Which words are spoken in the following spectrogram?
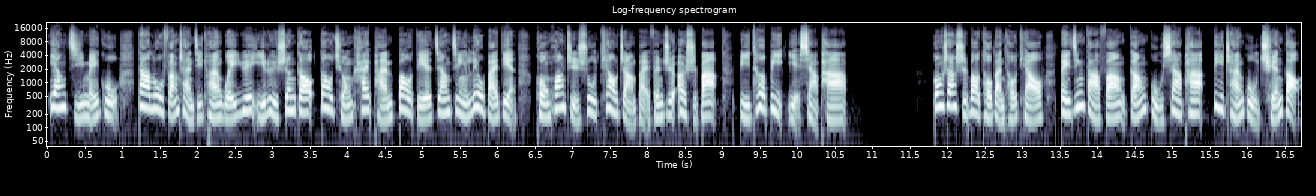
殃及美股，大陆房产集团违约疑虑升高，道琼开盘暴跌将近六百点，恐慌指数跳涨百分之二十八，比特币也下趴。工商时报头版头条：北京打房，港股下趴，地产股全倒。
